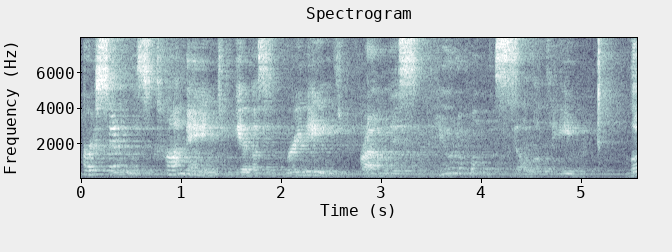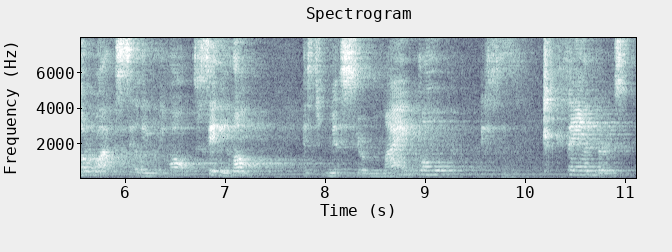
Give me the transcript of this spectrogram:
Person who's coming to give us greetings from this beautiful facility, Little Rock City Hall, City Hall, is Mr. Michael Sanders,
